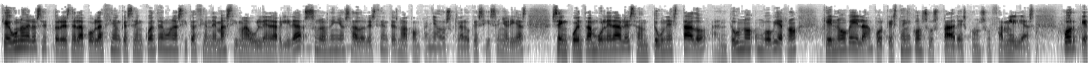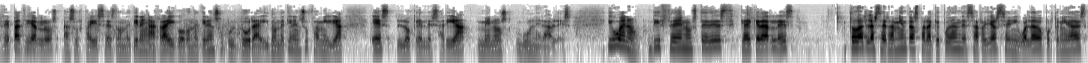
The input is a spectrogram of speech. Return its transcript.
que uno de los sectores de la población que se encuentra en una situación de máxima vulnerabilidad son los niños adolescentes no acompañados. Claro que sí, señorías, se encuentran vulnerables ante un Estado, un gobierno que no vela porque estén con sus padres, con sus familias, porque repatriarlos a sus países donde tienen arraigo, donde tienen su cultura y donde tienen su familia es lo que les haría menos vulnerables. Y bueno, dicen ustedes que hay que darles todas las herramientas para que puedan desarrollarse en igualdad de oportunidades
